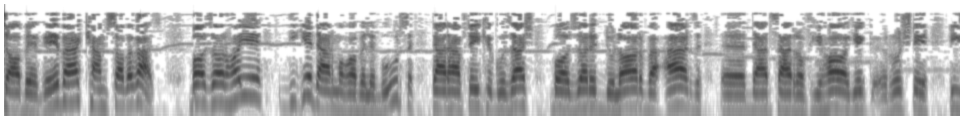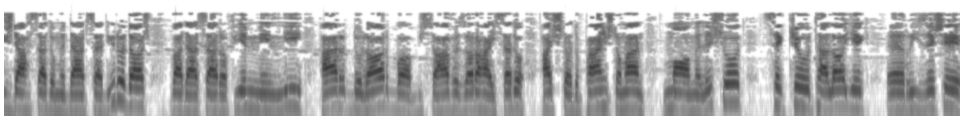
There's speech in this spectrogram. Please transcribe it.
سابقه و کم سابقه است. بازارهای دیگه در مقابل بورس در هفته که گذشت بازار دلار و ارز در صرافی ها یک رشد 18 صدم درصدی رو داشت و در صرافی ملی هر دلار با 27885 تومن معامله شد. سکه و طلا یک ریزش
